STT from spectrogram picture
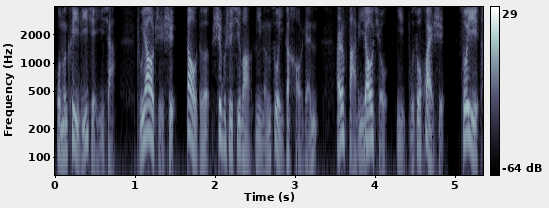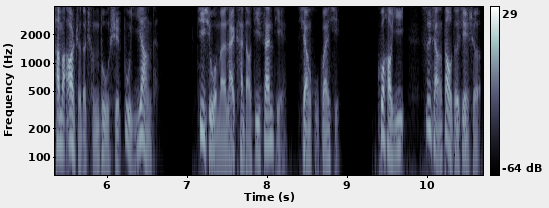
我们可以理解一下，主要指是道德是不是希望你能做一个好人，而法律要求你不做坏事，所以他们二者的程度是不一样的。继续我们来看到第三点，相互关系。括号一，思想道德建设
